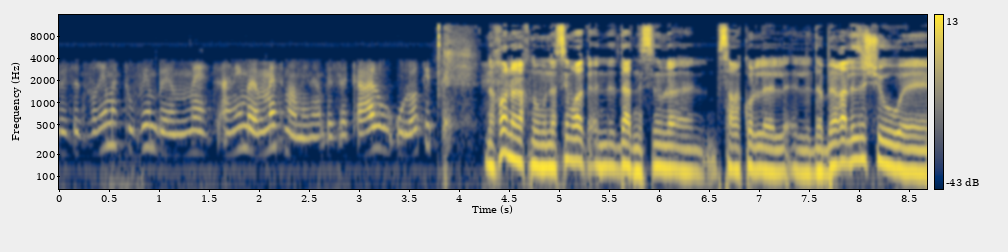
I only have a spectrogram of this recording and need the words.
ואת הדברים הטובים באמת. אני באמת מאמינה בזה. קהל הוא, הוא לא טיפש. נכון, אנחנו מנסים רק, אני יודעת, ניסינו בסך הכל לדבר על איזשהו, אה,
